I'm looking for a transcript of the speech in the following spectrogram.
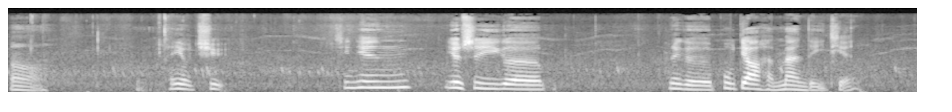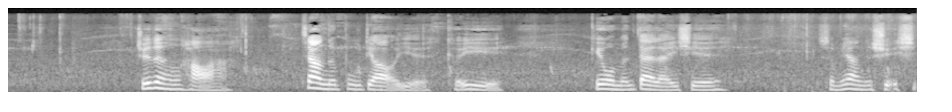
嗯，很有趣。今天。又是一个那个步调很慢的一天，觉得很好啊。这样的步调也可以给我们带来一些什么样的学习？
